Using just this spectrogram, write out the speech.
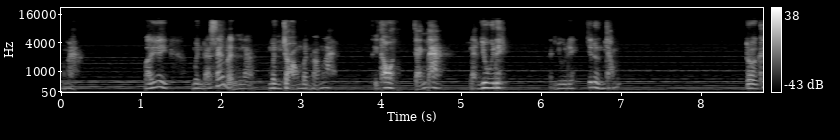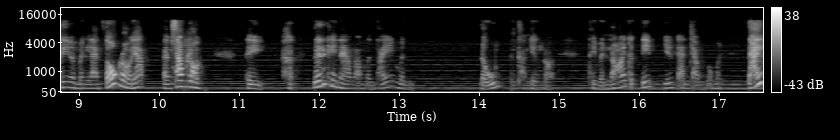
Đúng không? bởi vì mình đã xác định là mình chọn mình vẫn làm thì thôi chẳng tha làm vui đi làm vui đi chứ đừng chống rồi khi mà mình làm tốt rồi á làm xong rồi thì đến khi nào mà mình thấy mình đủ mình cần dừng rồi thì mình nói trực tiếp với cái anh chồng của mình đấy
